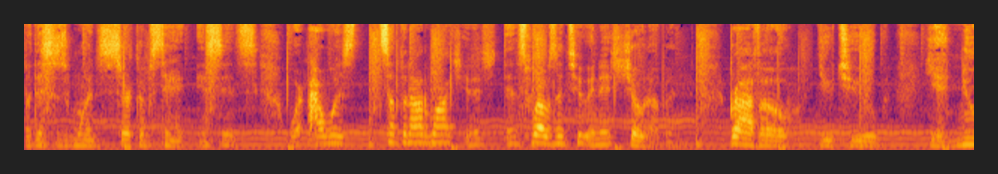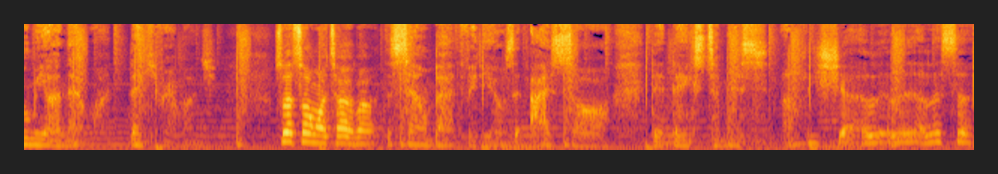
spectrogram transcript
But this is one circumstance instance where I was something I'd watch, and it, that's what I was into, and it showed up. And bravo, YouTube, you knew me on that one. Thank you very much. So that's all I want to talk about the sound bath videos that I saw that thanks to Miss Alicia, Alyssa,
